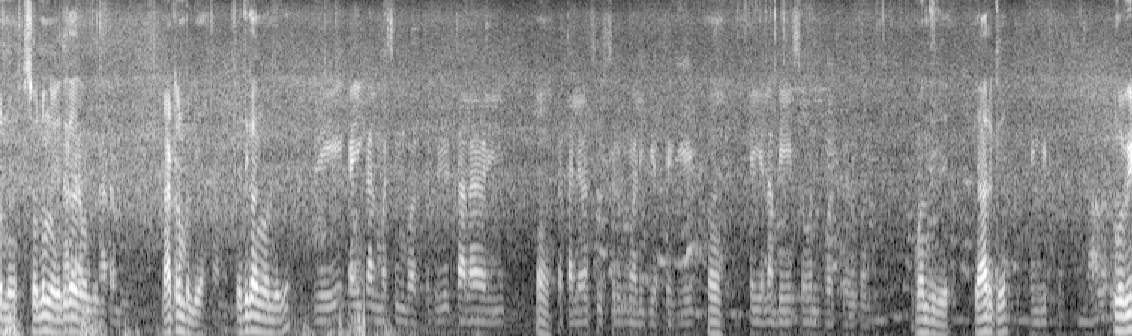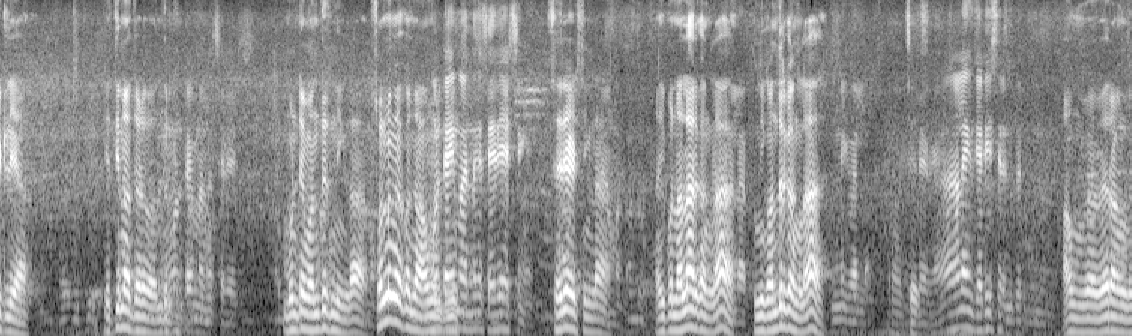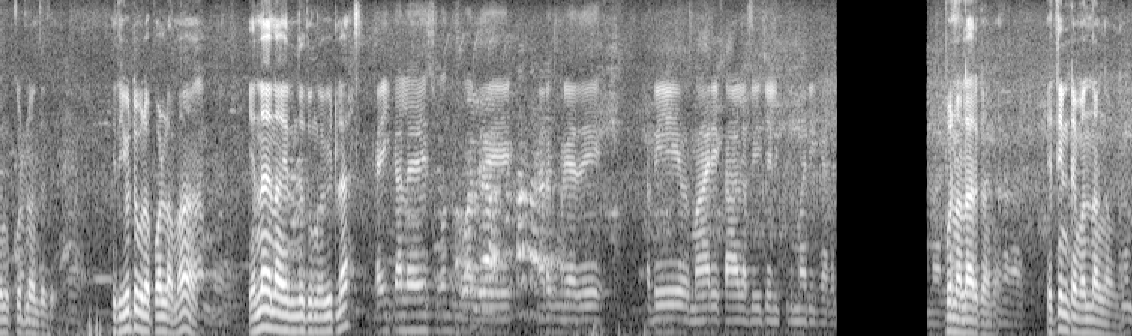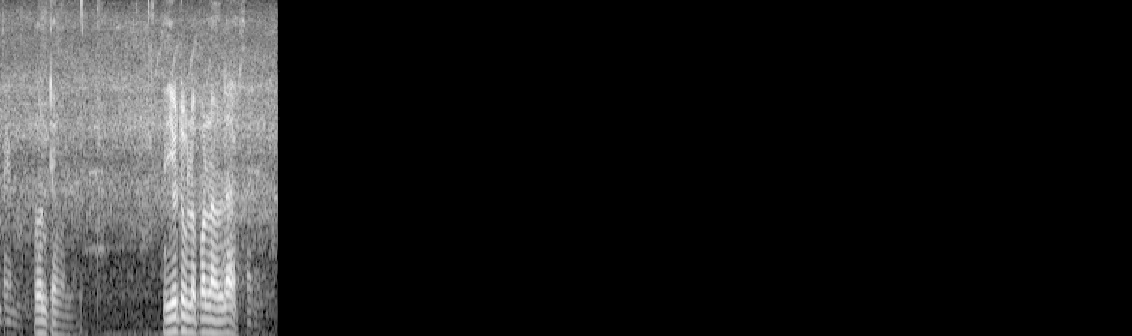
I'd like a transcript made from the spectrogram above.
ஒன்று சொல்லுங்கள் எதுக்காக வந்தது? நட்டம் நாட்டம்பள்ளியா எதுக்காக வந்தது? இது கை கால் மசின் போகிறதுக்கு தலைவலி இப்போ தலையெல்லாம் சுறுசுறுப்பு வலிக்கிறதுக்கு கையெல்லாம் அப்படியே சோர்ந்து போகிறதுக்கு வந்தது. யாருக்கு? எங்கள் வீட்டுக்கு. உங்கள் வீட்லையா? எத்தனை தடவை வந்துருக்கு. மூணு டைம் வந்தேன் சரியாயிடுச்சு. மூணு டைம் வந்திருந்தீங்களா? சொல்லுங்கள் கொஞ்சம் அவங்களுக்கு. டைம் வந்தங்க சரியாயிடுச்சுங்க. சரியாயிடுச்சிங்களா? இப்போ நல்லா இருக்காங்களா? இன்னைக்கு வந்திருக்காங்களா? இன்னைக்கு வரல. சரி. அதனால எங்கள் ஜடீஸ் ரெண்டு பேர் பண்ணுவாங்க அவங்க வே- வேற அவங்களுக்கு கூட்டின்னு வந்தது. இது யூடியூப்பில் போடலாமா? என்ன என்ன இருந்தது உங்கள் வீட்டில் கை கால் சோர்ந்து போகிறது நடக்க முடியாது. அப்படியே ஒரு மாதிரி கால் அப்படியே ஜலிக்கிற மாதிரி கால் இப்போ நல்லா இருக்காங்க. எத்தனை டைம் வந்தாங்க அவங்க? மூணு டைம் மூணு டைம் வந்தாங்க. இது யூடியூப்பில் போடலாம்ல? சரி.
